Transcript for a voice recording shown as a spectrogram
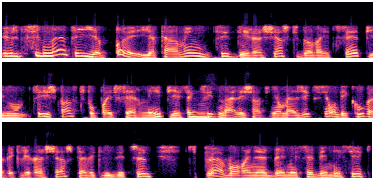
ultimement, il y a pas, il y a quand même des recherches qui doivent être faites. Puis, je pense qu'il faut pas être fermé. Puis effectivement, les champignons magiques, si on découvre avec les recherches puis avec les études qu'il peut avoir un bénéfice bénéfique,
